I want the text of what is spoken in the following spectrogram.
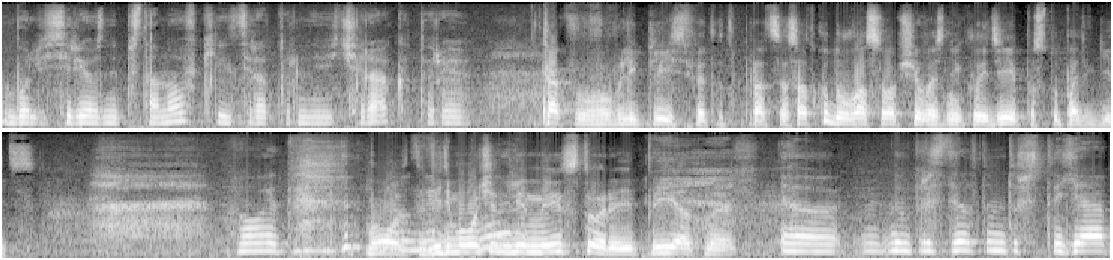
более серьезные постановки, литературные вечера, которые... Как вы вовлеклись в этот процесс? Откуда у вас вообще возникла идея поступать в ГИТИС? Вот. Вот, Много видимо, очень длинная история и приятная. Э, Ну, просто дело в том, то, что я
